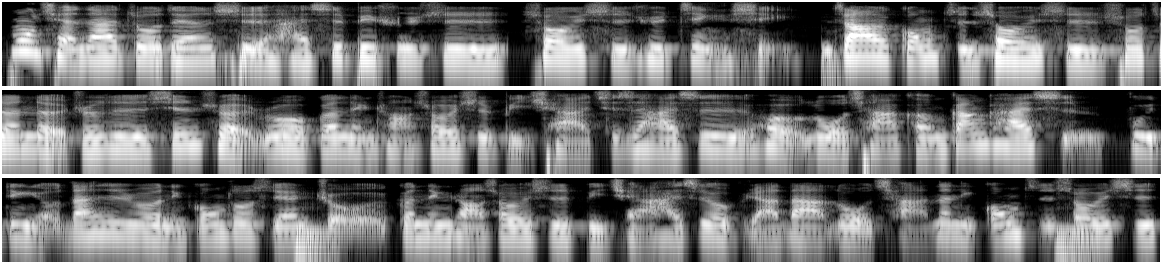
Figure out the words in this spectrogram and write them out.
目前在做这件事，还是必须是兽医师去进行。你知道，公职兽医师说真的，就是薪水如果跟临床兽医师比起来，其实还是会有落差。可能刚开始不一定有，但是如果你工作时间久了，跟临床兽医师比起来，还是有比较大的落差。那你公职兽医师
